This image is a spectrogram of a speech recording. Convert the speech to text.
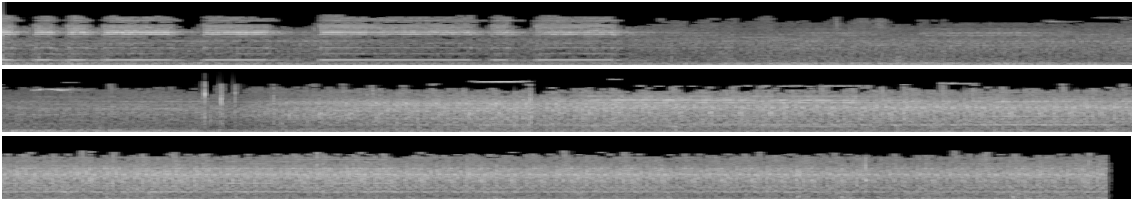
ee ee ee ee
